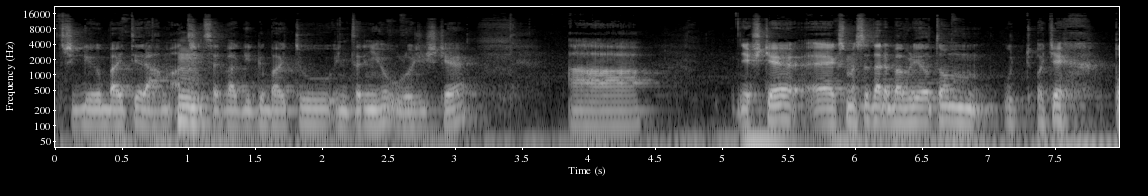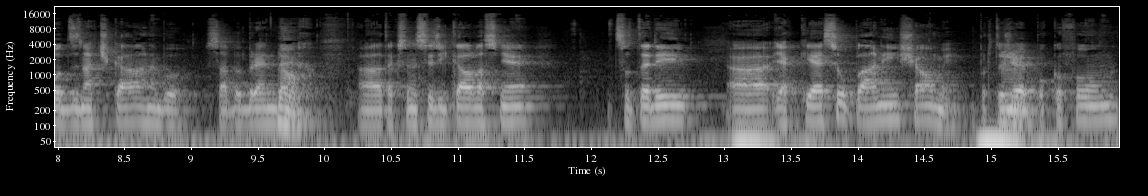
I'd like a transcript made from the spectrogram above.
3 GB RAM a 32 hmm. GB interního úložiště. A ještě, jak jsme se tady bavili o tom, o těch podznačkách nebo subbrandech, no. tak jsem si říkal vlastně, co tedy, jaké jsou plány Xiaomi, protože hmm. Pocophone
